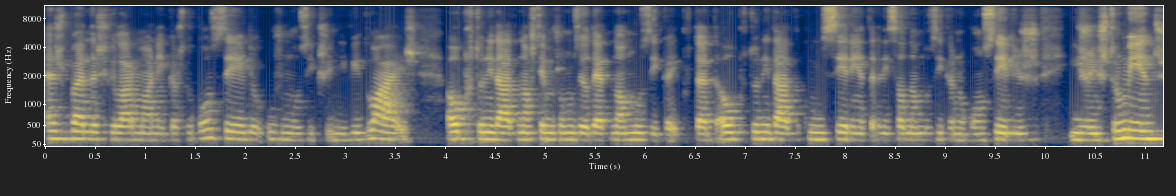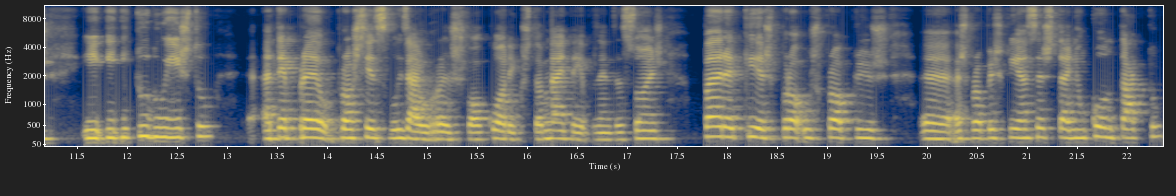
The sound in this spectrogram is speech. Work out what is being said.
as bandas filarmónicas do Conselho, os músicos individuais, a oportunidade, nós temos um museu de etnomúsica e, portanto, a oportunidade de conhecerem a tradição da música no Conselho e os, e os instrumentos, e, e, e tudo isto até para, para os sensibilizar, os ranchos folclóricos também têm apresentações, para que as, os próprios, uh, as próprias crianças tenham contacto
